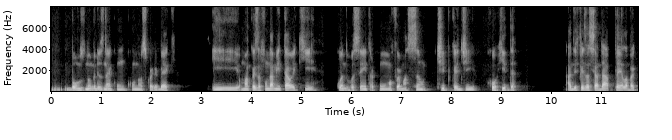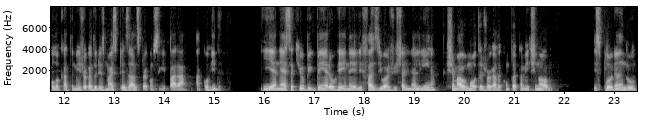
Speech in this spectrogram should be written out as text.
bons números né, com, com o nosso quarterback. E uma coisa fundamental é que quando você entra com uma formação típica de corrida, a defesa se adapta e ela vai colocar também jogadores mais pesados para conseguir parar a corrida. E é nessa que o Big Ben era o rei, né? Ele fazia o ajuste ali na linha, chamava uma outra jogada completamente nova, explorando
